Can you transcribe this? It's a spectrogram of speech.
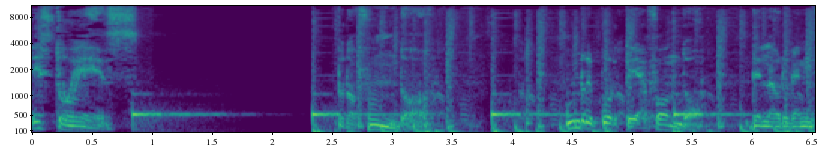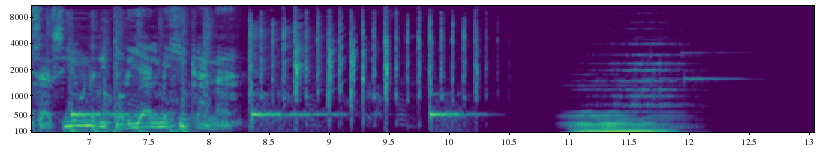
Esto es Profundo, un reporte a fondo de la Organización Editorial Mexicana.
